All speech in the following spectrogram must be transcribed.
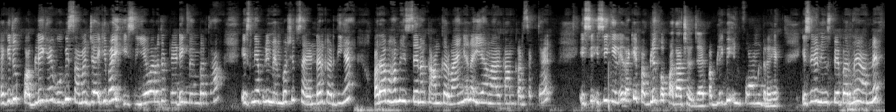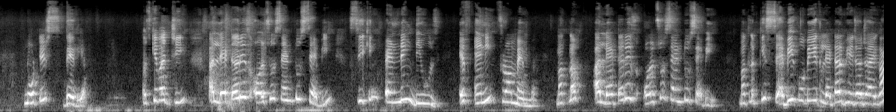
ताकि जो पब्लिक है वो भी समझ जाए कि भाई इस, ये वाला जो ट्रेडिंग मेंबर था, इसने अपनी मेंबरशिप सरेंडर कर दी है और अब हम इससे ना काम करवाएँगे, ना ये हमारा काम कर सकता है। इसी इसी के लिए ताकि पब्लिक को पता चल जाए पब्लिक भी इन्फॉर्म्ड रहे। इसलिए न्यूज़पेपर में हमने नोटिस दे दिया। उसके बाद G a letter is also send to SEBI seeking pending dues if any from member मतलब a letter is also send to SEBI मतलब कि सेबी को भी एक लेटर भेजा जाएगा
